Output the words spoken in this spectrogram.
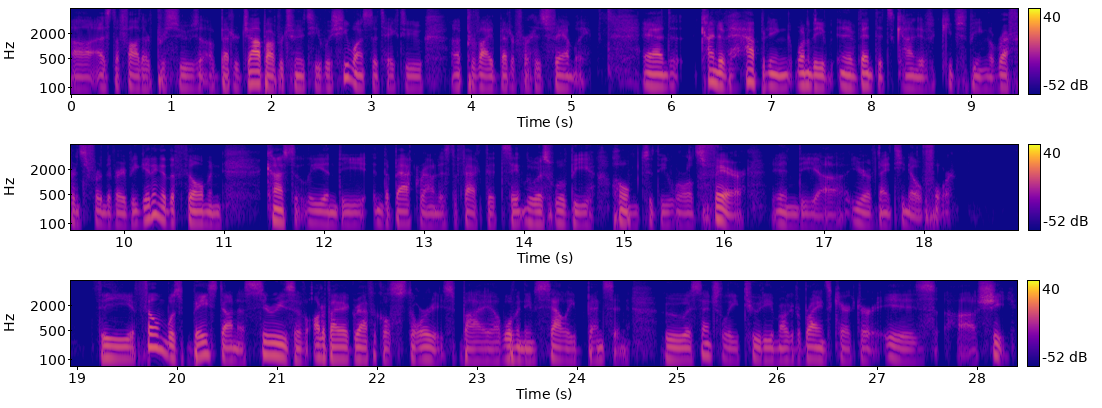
as the father pursues a better job opportunity, which he wants to take to provide better for his family. And kind of happening one of the an event that's kind of keeps being a reference from the very beginning of the film and constantly in the in the background is the fact that St. Louis will be home to the World's Fair in the uh, year of 1904. The film was based on a series of autobiographical stories by a woman named Sally Benson, who essentially Tootie, Margaret O'Brien's character, is uh, she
